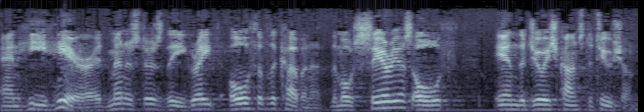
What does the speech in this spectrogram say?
And he here administers the great oath of the covenant, the most serious oath in the Jewish constitution.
